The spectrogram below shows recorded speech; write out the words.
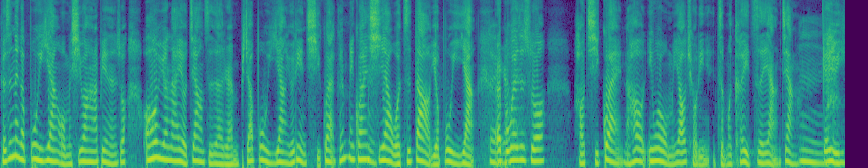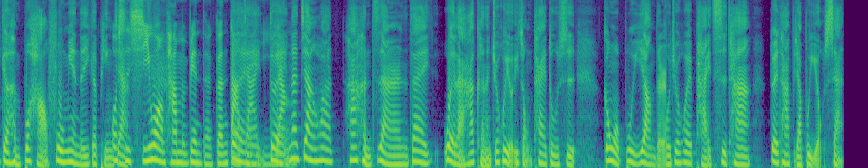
可是那个不一样，我们希望他变成说，哦，原来有这样子的人比较不一样，有点奇怪，可是没关系啊，嗯、我知道有不一样，而不会是说。好奇怪，然后因为我们要求你怎么可以这样这样，给予一个很不好、负面的一个评价，或是希望他们变得跟大家一样。对，对，那这样的话，他很自然而然在未来，他可能就会有一种态度是跟我不一样的人，我就会排斥他，对他比较不友善。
